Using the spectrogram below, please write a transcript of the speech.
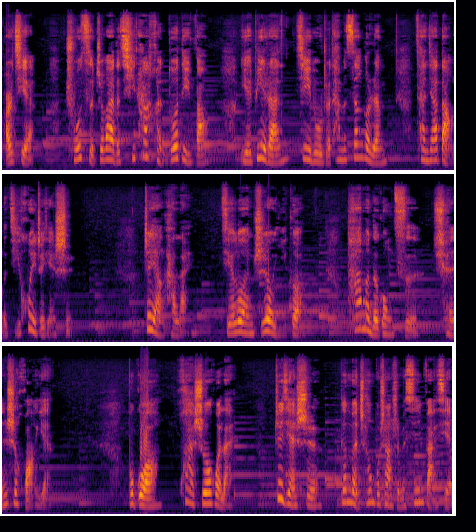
而且除此之外的其他很多地方也必然记录着他们三个人参加党的集会这件事。这样看来，结论只有一个：他们的供词全是谎言。不过话说回来，这件事根本称不上什么新发现。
